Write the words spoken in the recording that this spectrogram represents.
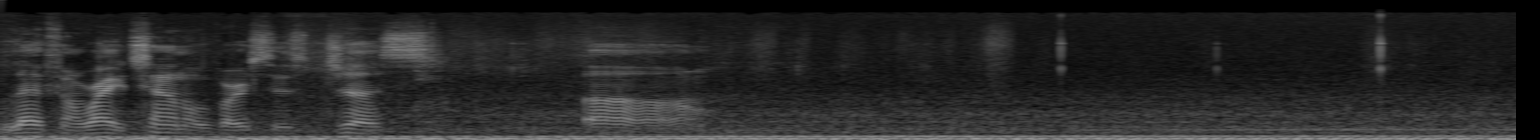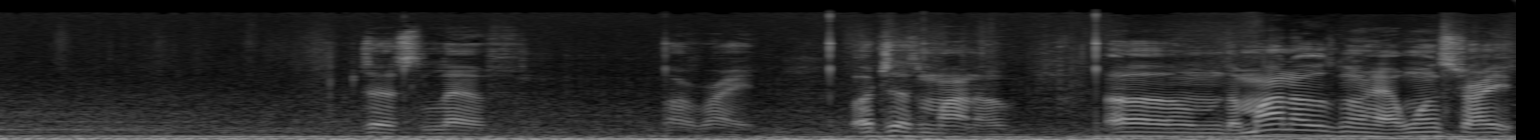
left and right channel versus just. Uh, just left or right or just mono um, the mono is gonna have one stripe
